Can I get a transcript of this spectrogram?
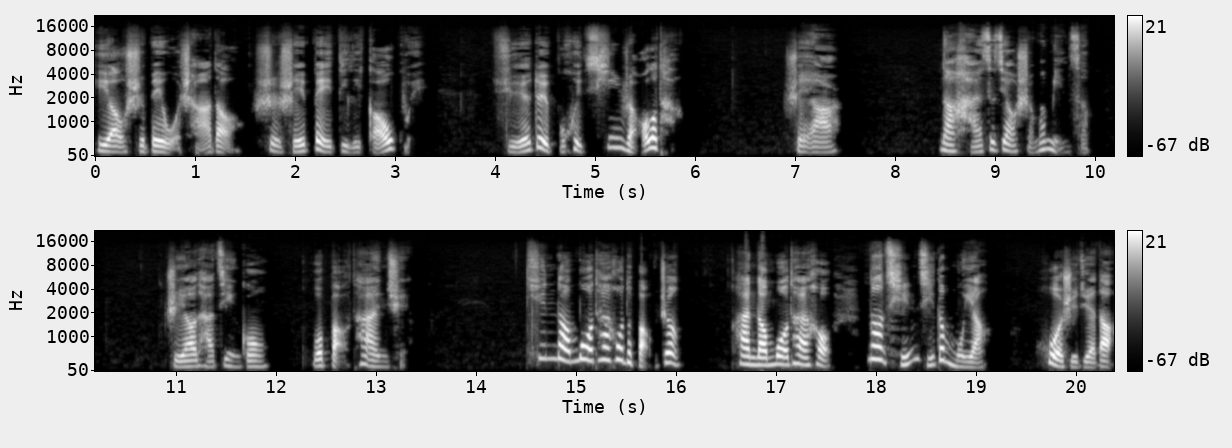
要是被我查到是谁背地里搞鬼，绝对不会轻饶了他。水儿，那孩子叫什么名字？只要他进宫，我保他安全。听到莫太后的保证，看到莫太后那情急的模样，或是觉得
